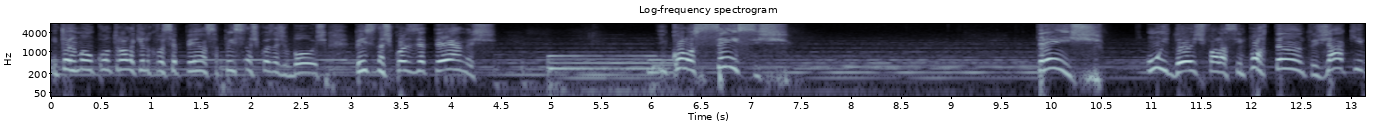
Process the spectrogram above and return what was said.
Então, irmão, controla aquilo que você pensa. Pense nas coisas boas. Pense nas coisas eternas. Em Colossenses 3, 1 e 2 fala assim: Portanto, já que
